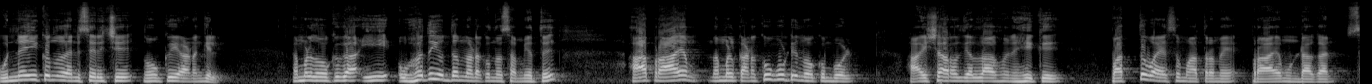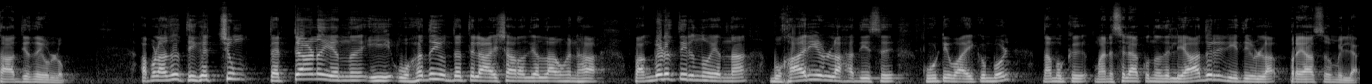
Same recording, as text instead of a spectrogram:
ഉന്നയിക്കുന്നതനുസരിച്ച് നോക്കുകയാണെങ്കിൽ നമ്മൾ നോക്കുക ഈ ഉഹദ് യുദ്ധം നടക്കുന്ന സമയത്ത് ആ പ്രായം നമ്മൾ കണക്കുകൂട്ടി നോക്കുമ്പോൾ ആയിഷ റതി അള്ളാഹുനഹിക്ക് പത്ത് വയസ്സ് മാത്രമേ പ്രായമുണ്ടാകാൻ സാധ്യതയുള്ളൂ. അപ്പോൾ അത് തികച്ചും തെറ്റാണ് എന്ന് ഈ ഉഹദ് യുദ്ധത്തിൽ ആയിഷ റലി അള്ളാഹുൻഹ പങ്കെടുത്തിരുന്നു എന്ന ബുഹാരിയുള്ള ഹദീസ് കൂട്ടി വായിക്കുമ്പോൾ നമുക്ക് മനസ്സിലാക്കുന്നതിൽ യാതൊരു രീതിയിലുള്ള പ്രയാസവുമില്ല.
